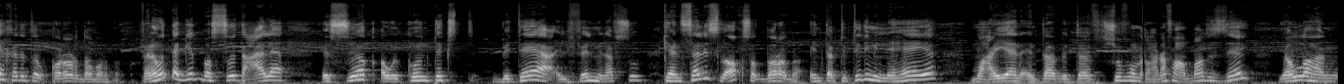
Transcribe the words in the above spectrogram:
هي خدت القرار ده برضه؟ فلو أنت جيت بصيت على السياق أو ال context بتاع الفيلم نفسه كان سلس لأقصى الدرجة. أنت بتبتدي من نهاية معينة. أنت بتشوفهم تعرفوا عن بعض إزاي؟ يلا هنا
